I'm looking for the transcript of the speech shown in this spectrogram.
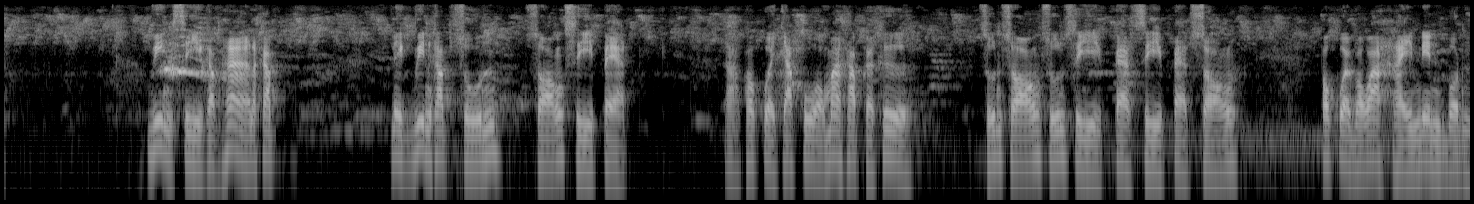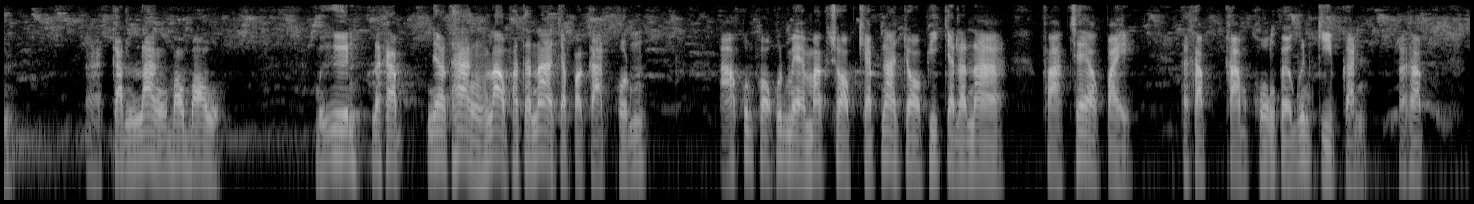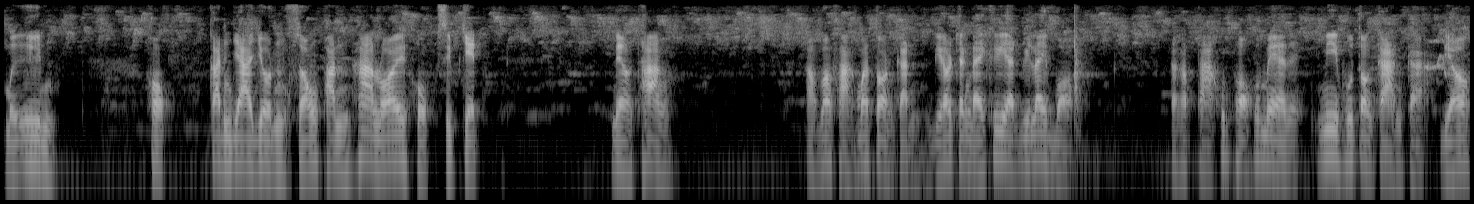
วิ่ง 4 กับ 5 นะครับ เลขวิ่งครับ 0 2 4 8อ่าพอกล้วยจับคู่ออกมาครับก็คือ 0 2 0 4 8 4 8 2พอกล้วยบอกว่าให้เน้นบนอ่ากันล่างเบาๆ มืออื่นนะครับ แนวทางเล่าพัฒนาจะประกาศผลอาคุณพ่อคุณแม่มักชอบแคปหน้าจอพิจารณาฝากแชร์ออกไปนะครับขามโค้งแปลเงินกีบกันนะครับ มืออื่น 6 กันยายน 2567 แนวทาง เอามาฝากมาตอนกัน เดี๋ยวจังใดคือแอดวิไลบอกนะครับถ้าคุณพ่อคุณแม่มีผู้ต้องการกะ เดี๋ยว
